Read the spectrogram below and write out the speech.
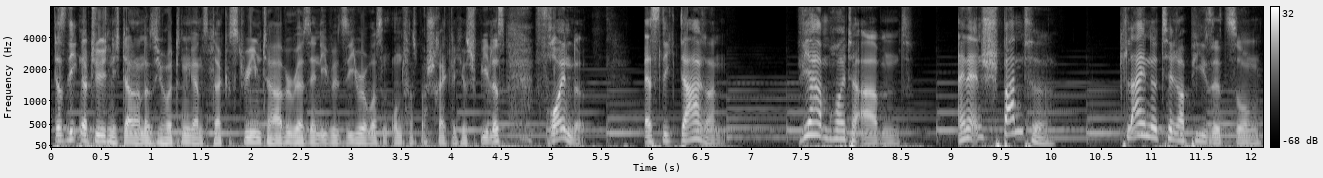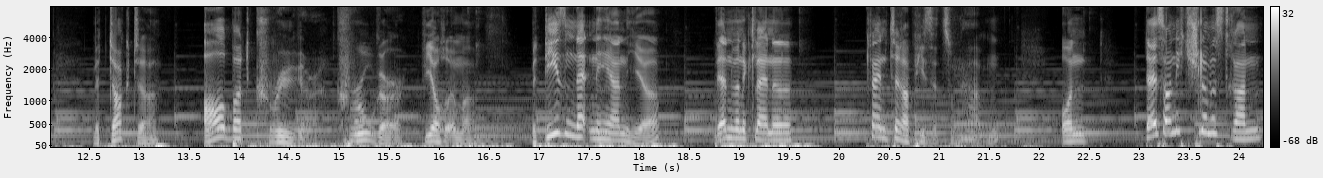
Das liegt natürlich nicht daran, dass ich heute den ganzen Tag gestreamt habe, Resident Evil Zero, was ein unfassbar schreckliches Spiel ist. Freunde, es liegt daran, wir haben heute Abend eine entspannte, kleine Therapiesitzung mit Dr. Albert Kruger. Kruger, wie auch immer. Mit diesem netten Herrn hier werden wir eine kleine, kleine Therapiesitzung haben. Und da ist auch nichts Schlimmes dran.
